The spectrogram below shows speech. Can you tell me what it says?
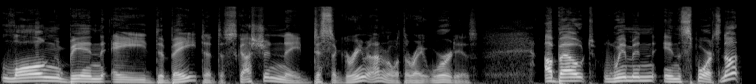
long been a debate, a discussion, a disagreement, I don't know what the right word is, about women in sports. Not,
